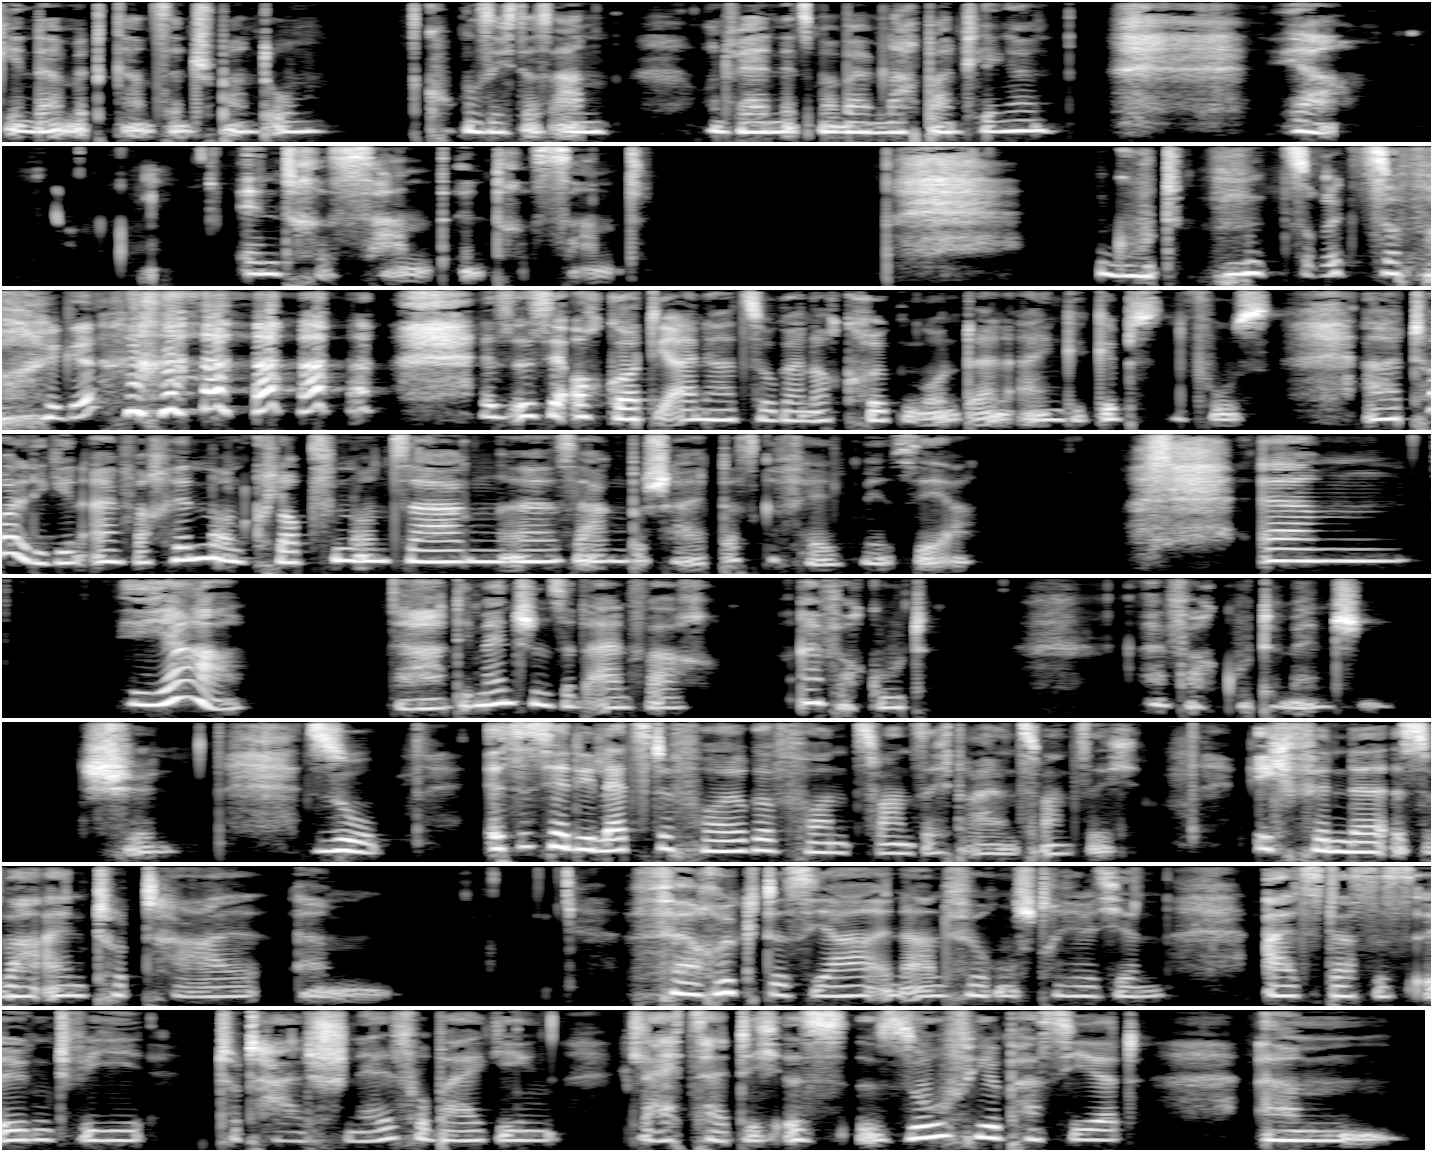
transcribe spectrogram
gehen damit ganz entspannt um, gucken sich das an und werden jetzt mal beim Nachbarn klingeln. Ja. Interessant, interessant. Gut, zurück zur Folge. es ist ja auch Gott, die eine hat sogar noch Krücken und einen eingegipsten Fuß. Aber toll, die gehen einfach hin und klopfen und sagen, äh, sagen Bescheid. Das gefällt mir sehr. Ähm, ja, ja, die Menschen sind einfach, einfach gut. Einfach gute Menschen. Schön. So, es ist ja die letzte Folge von 2023. Ich finde, es war ein total ähm, verrücktes Jahr in Anführungsstrichelchen, als dass es irgendwie total schnell vorbeiging. Gleichzeitig ist so viel passiert. Ähm,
